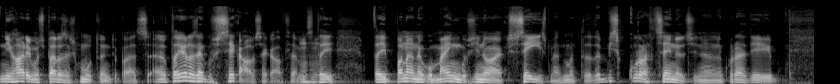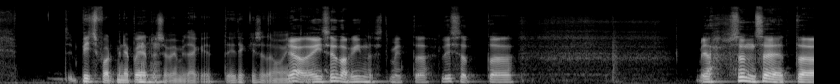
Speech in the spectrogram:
nii harjumuspäraseks muutunud juba, et see, ta ei ole nagu segav-segav, selles mõttes Mhm. ta ei, ta ei pane nagu mängu sinu jaoks seisma, et mõtled, et mis kurat see nüüd siin on, kuradi Pitchford mine perse või midagi, et ei teki seda jaa, momenti. ei seda kindlasti mitte, lihtsalt äh, jah, see on see, et äh,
